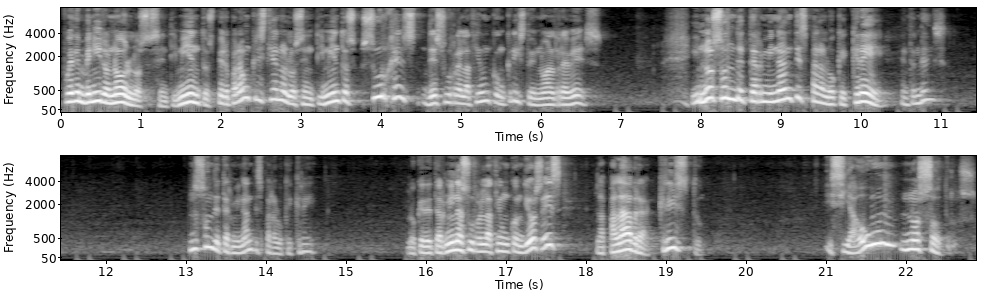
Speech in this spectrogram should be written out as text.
pueden venir o no los sentimientos, pero para un cristiano los sentimientos surgen de su relación con Cristo y no al revés. Y no son determinantes para lo que cree, ¿entendéis? No son determinantes para lo que cree. Lo que determina su relación con Dios es la palabra, Cristo. Y si aún nosotros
